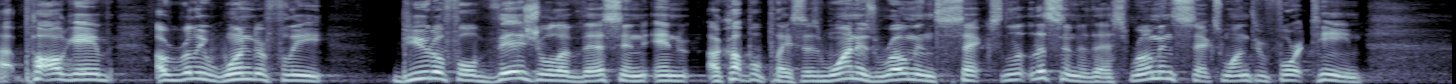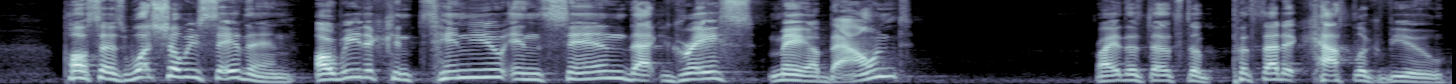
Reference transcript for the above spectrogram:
Uh, Paul gave a really wonderfully beautiful visual of this in, in a couple places. One is Romans 6. L- listen to this Romans 6, 1 through 14. Paul says, What shall we say then? Are we to continue in sin that grace may abound? Right? that's the pathetic Catholic view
